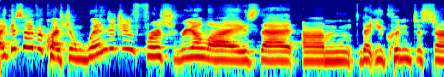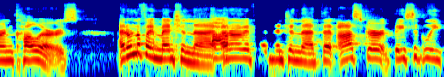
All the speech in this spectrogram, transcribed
I guess I have a question. When did you first realize that um, that you couldn't discern colors? I don't know if I mentioned that. Uh, I don't know if I mentioned that. That Oscar basically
